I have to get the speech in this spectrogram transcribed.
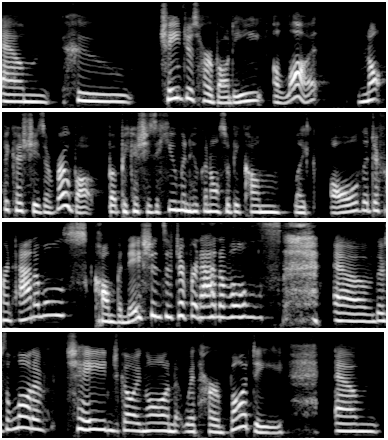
um, who changes her body a lot not because she's a robot, but because she's a human who can also become like all the different animals, combinations of different animals. Um, there's a lot of change going on with her body. Um,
